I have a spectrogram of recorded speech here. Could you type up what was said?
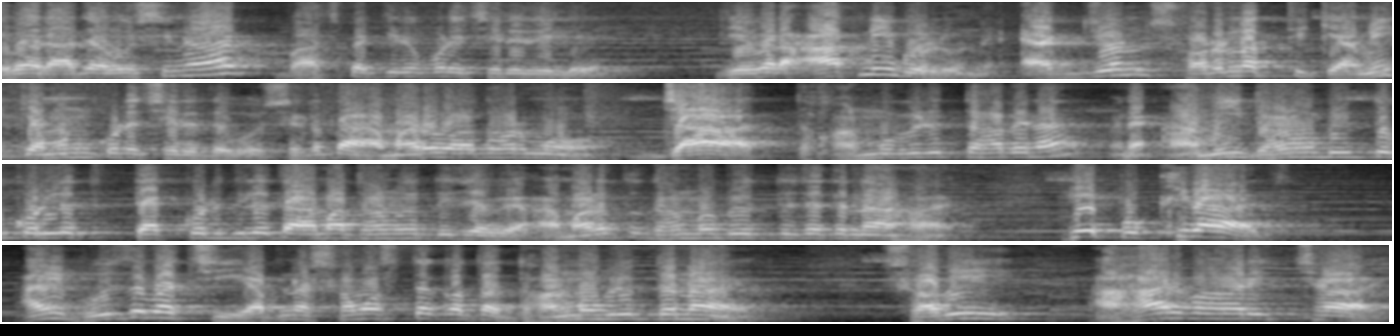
এবার রাজা হোসিনার বাজপাখির উপরে ছেড়ে দিলেন। যে এবার আপনি বলুন, একজন শরণার্থীকে আমি কেমন করে ছেড়ে দেবো? সেটা তো আমারও অধর্ম। যা ধর্মবিরুদ্ধ হবে না মানে আমি ধর্মবিরুদ্ধ করলে ত্যাগ করে দিলে তো আমার ধর্মবিরুদ্ধে যাবে। আমারও তো ধর্মবিরুদ্ধ যাতে না হয়। হে পক্ষীরাজ, আমি বুঝতে পারছি আপনার সমস্ত কথা ধর্মবিরুদ্ধ নয়, সবই আহার পাহার ইচ্ছায়।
